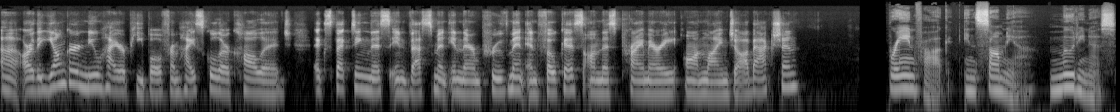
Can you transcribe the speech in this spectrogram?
Uh, are the younger new hire people from high school or college expecting this investment in their improvement and focus on this primary online job action? Brain fog, insomnia, moodiness,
